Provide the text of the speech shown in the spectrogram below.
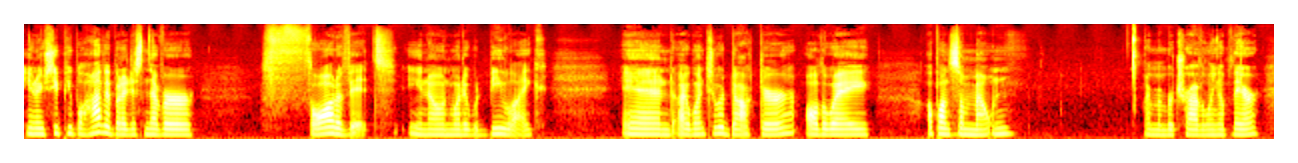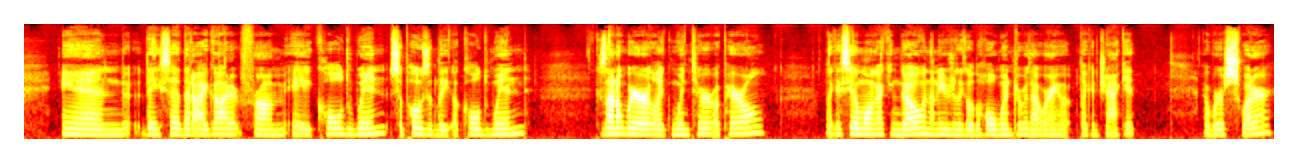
you know, you see people have it, but I just never thought of it, you know, and what it would be like. And I went to a doctor all the way up on some mountain. I remember traveling up there and they said that I got it from a cold wind, supposedly a cold wind, because I don't wear like winter apparel. Like I see how long I can go, and then I usually go the whole winter without wearing like a jacket. I wear a sweater,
